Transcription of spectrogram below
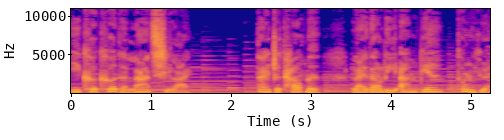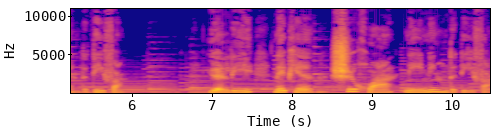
一颗颗地拉起来，带着他们来到离岸边更远的地方，远离那片湿滑泥泞的地方。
